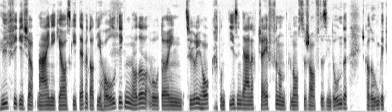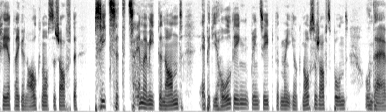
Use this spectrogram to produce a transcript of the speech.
Häufig ist ja die Meinung, ja, es gibt eben da die Holding, oder, wo da in Zürich hockt und die sind eigentlich die Chefen und Genossenschaften sind unten. Ist gerade umgekehrt, Regionalgenossenschaften besitzen zusammen miteinander eben die Holding-Prinzip, der Genossenschaftsbund und äh,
